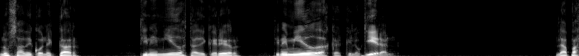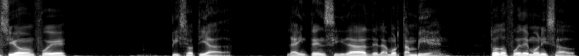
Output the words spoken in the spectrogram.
no sabe conectar, tiene miedo hasta de querer, tiene miedo hasta que lo quieran. La pasión fue pisoteada, la intensidad del amor también, todo fue demonizado.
